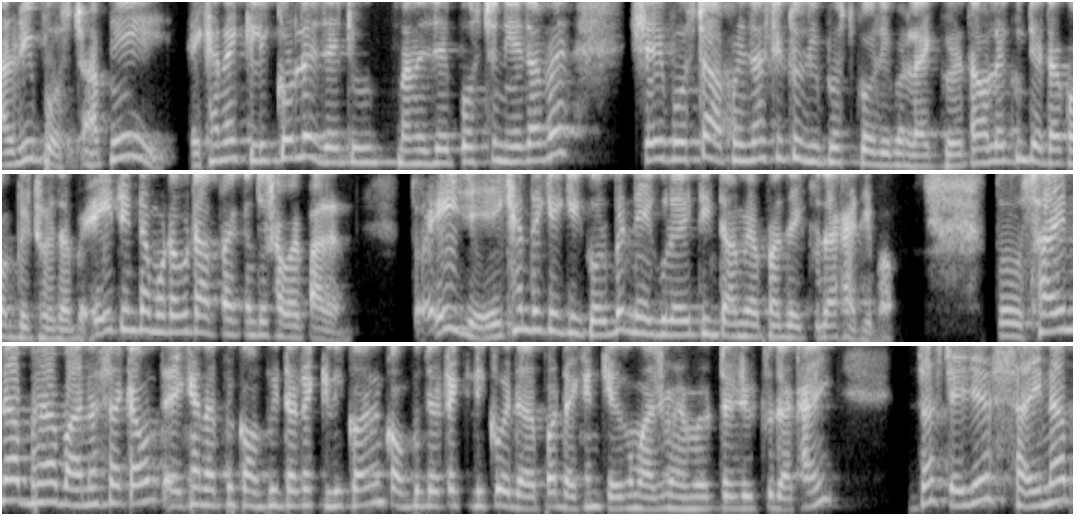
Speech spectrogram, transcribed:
আর রিপোস্ট আপনি এখানে ক্লিক করলে যে মানে যে পোস্টে নিয়ে যাবে সেই পোস্টটা আপনি জাস্ট একটু রিপোস্ট করে দিবেন লাইক করে। তাহলে কিন্তু এটা কমপ্লিট হয়ে যাবে। এই তিনটা মোটামুটি আপনারা কিন্তু সবাই পারেন। তো এই যে এখান থেকে কি করবেন এইগুলো, এই ৩ টা আমি আপনাদের একটু দেখায় দিব। তো সাইন আপ ভাইয়া Binance অ্যাকাউন্ট এখানে আপনি কম্পিউটারে ক্লিক করেন। কম্পিউটারটা ক্লিক করে দেওয়ার পর দেখেন কীরকম আসবে, আমি আপনাদের একটু দেখাই। জাস্ট এই যে sign up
